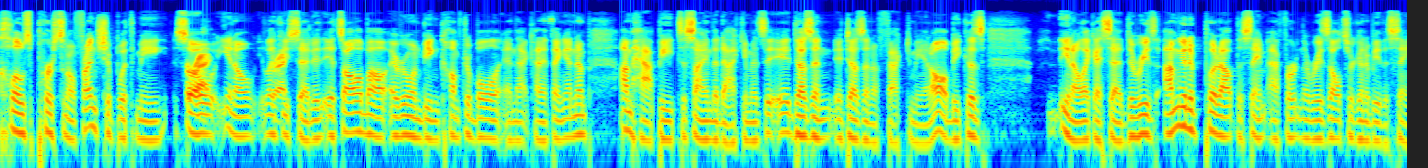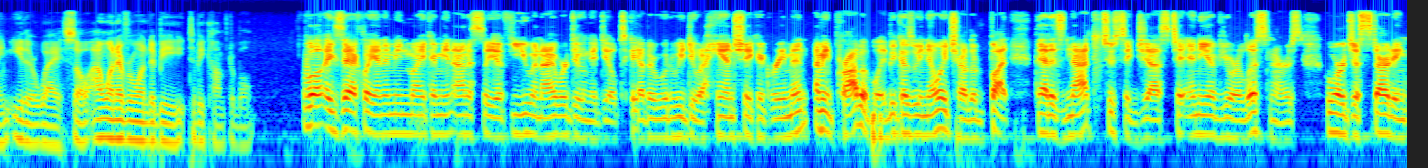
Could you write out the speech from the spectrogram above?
close personal friendship with me. So, Correct. you know, like you said, it, it's all about everyone being comfortable and that kind of thing. And I'm I'm happy to sign the documents. It, it doesn't it doesn't affect me at all because you know, like I said, the reason I'm going to put out the same effort and the results are going to be the same either way. So, I want everyone to be to be comfortable. Well, exactly. And I mean, Mike, I mean, honestly, if you and I were doing a deal together, would we do a handshake agreement? I mean, probably because we know each other, but that is not to suggest to any of your listeners who are just starting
